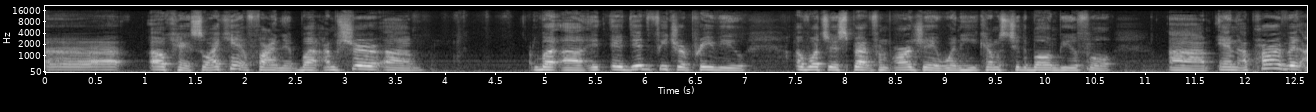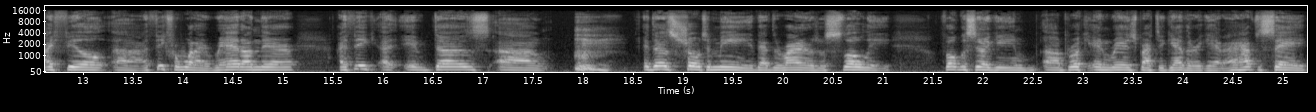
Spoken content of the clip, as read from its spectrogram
Uh, okay, so I can't find it, but I'm sure. Um, but uh, it, it did feature a preview of what to expect from RJ when he comes to the Bold and Beautiful. Um, and a part of it, I feel, uh, I think from what I read on there, I think uh, it does, uh, it does show to me that the writers are slowly focusing on getting uh, Brooke and Ridge back together again. I have to say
